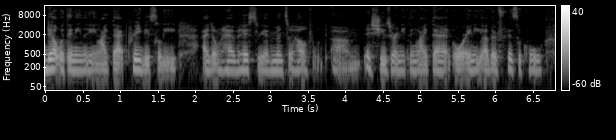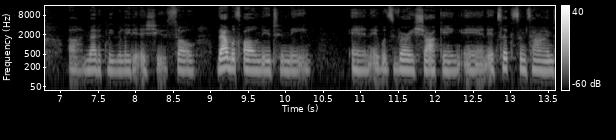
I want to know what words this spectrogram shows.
dealt with anything like that previously. I don't have a history of mental health um, issues or anything like that, or any other physical, uh, medically related issues. So that was all new to me, and it was very shocking. And it took some time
